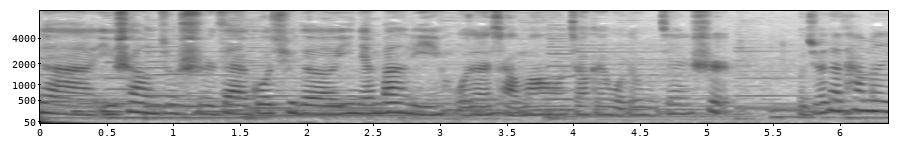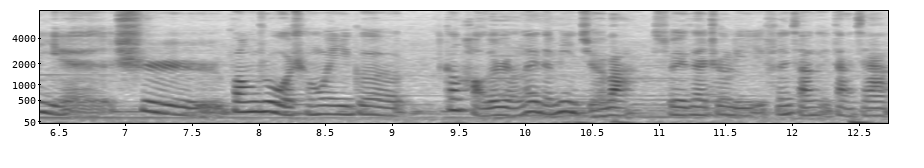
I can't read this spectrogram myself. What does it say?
那以上就是在过去的一年半里，我的小猫教给我的五件事。我觉得它们也是帮助我成为一个更好的人类的秘诀吧，所以在这里分享给大家。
